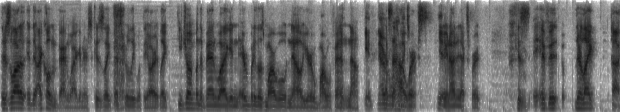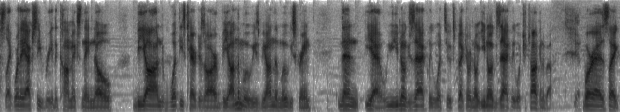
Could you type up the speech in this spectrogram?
there's a lot of I call them bandwagoners because like that's really what they are. Like you jump on the bandwagon, everybody loves Marvel. Now you're a Marvel fan. No, Yeah, that's not how it works. Yeah. You're not an expert. Because if it, they're like us, like where they actually read the comics and they know beyond what these characters are, beyond the movies, beyond the movie screen, then yeah, you know exactly what to expect, or know you know exactly what you're talking about. Yeah. Whereas like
